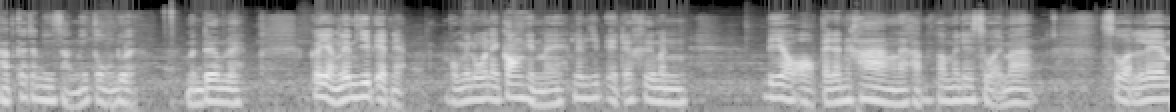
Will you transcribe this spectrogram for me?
ครับ ก็จะมีสันไม่ตรงด้วย เหมือนเดิมเลย ก็อย่างเล่มยีิบเอ็ดเนี่ย ผมไม่รู้ในกล้องเห็นไหมเล่มยีิบเอ็ดก็คือมันเบี้ยวออกไปด้านข้างนะครับ ก็ไม่ได้สวยมาก ส่วนเล่ม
